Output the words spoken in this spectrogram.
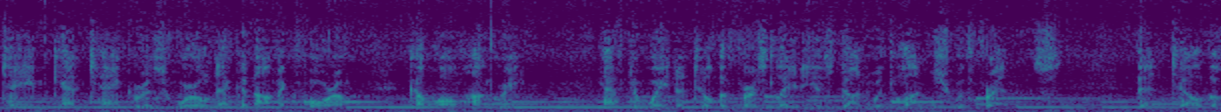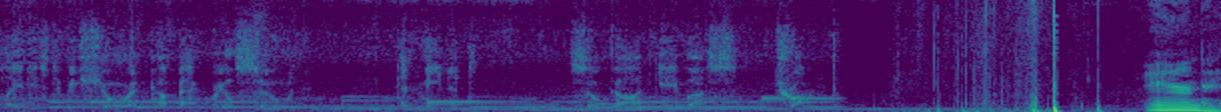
tame cantankerous World Economic Forum, come home hungry, have to wait until the First Lady is done with lunch with friends, then tell the ladies to be sure and come back real soon, and mean it. So God gave us Trump. And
